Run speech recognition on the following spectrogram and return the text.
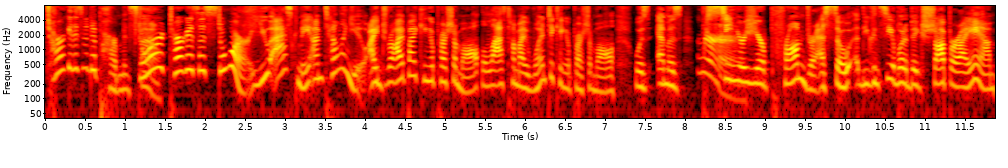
Target isn't a department oh. store. Oh. Target is a store. You ask me, I'm telling you. I drive by King of Prussia Mall. The last time I went to King of Prussia Mall was Emma's senior year prom dress. So you can see what a big shopper I am.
